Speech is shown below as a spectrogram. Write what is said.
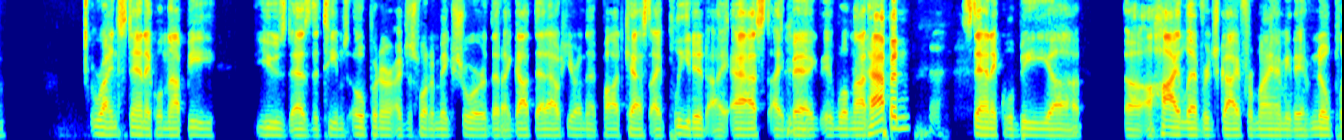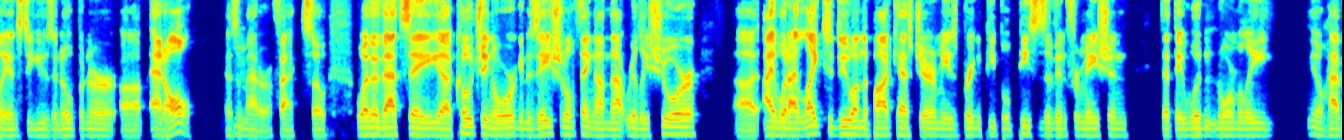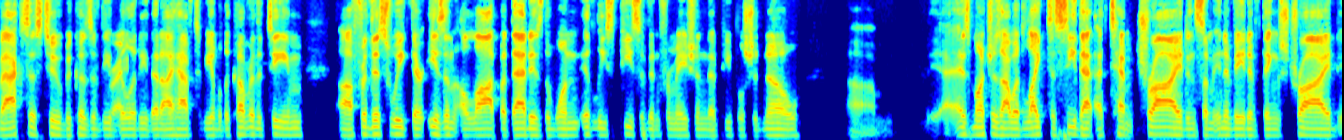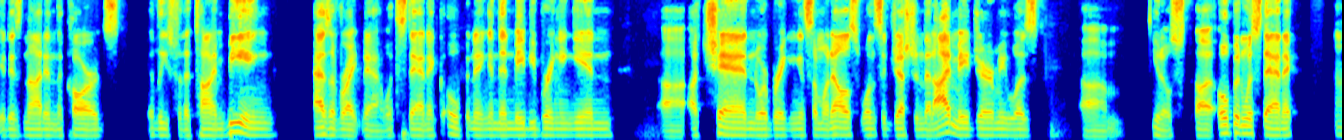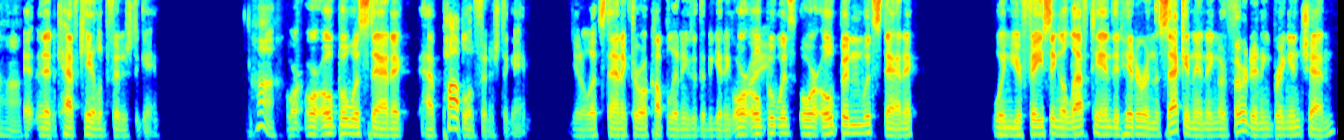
Ryan Stanek will not be used as the team's opener. I just want to make sure that I got that out here on that podcast. I pleaded, I asked, I begged. It will not happen. Stanek will be uh, a high leverage guy for Miami. They have no plans to use an opener uh, at all, as a Mm. matter of fact. So whether that's a uh, coaching or organizational thing, I'm not really sure. Uh, I what I like to do on the podcast, Jeremy, is bring people pieces of information that they wouldn't normally, you know, have access to because of the Right. ability that I have to be able to cover the team. Uh, for this week, there isn't a lot, but that is the one at least piece of information that people should know. Um, as much as I would like to see that attempt tried and some innovative things tried, it is not in the cards, at least for the time being, as of right now, with Stanek opening and then maybe bringing in uh, a Chen or bringing in someone else. One suggestion that I made, Jeremy, was um, you know uh, open with Stanek Uh-huh. and then have Caleb finish the game, Huh. or or open with Stanek, have Pablo finish the game. You know, let Stanek throw a couple innings at the beginning, or Right. open with or open with Stanek when you're facing a left-handed hitter in the second inning or third inning. Bring in Chen,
